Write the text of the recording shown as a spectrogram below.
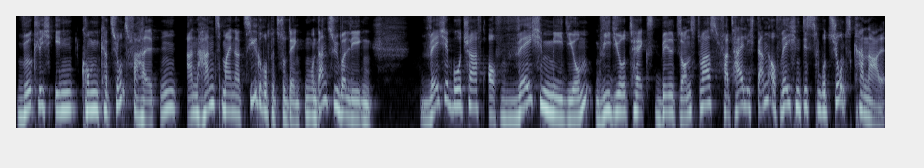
wirklich in Kommunikationsverhalten anhand meiner Zielgruppe zu denken und dann zu überlegen, welche Botschaft auf welchem Medium, Video, Text, Bild, sonst was, verteile ich dann auf welchen Distributionskanal.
